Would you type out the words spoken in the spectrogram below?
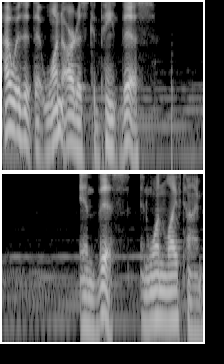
How is it that one artist could paint this and this in one lifetime?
